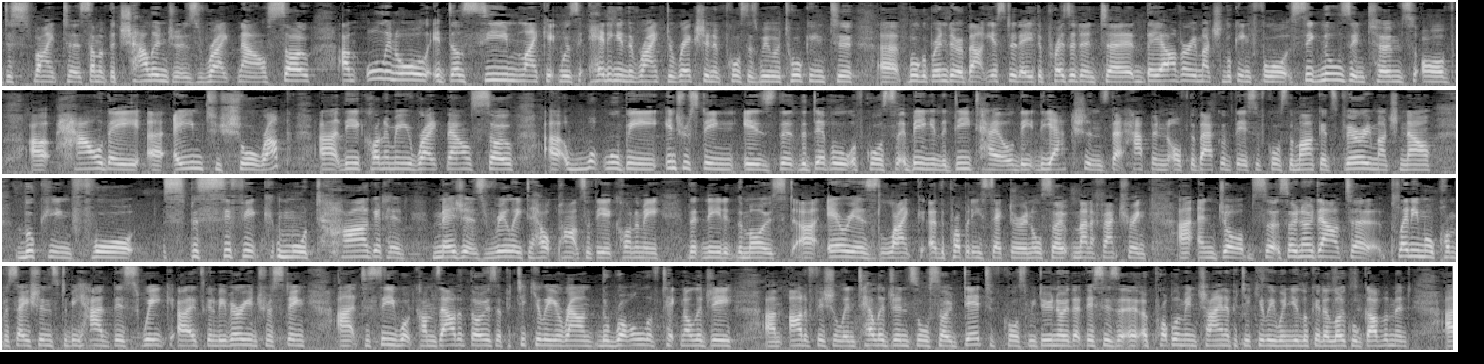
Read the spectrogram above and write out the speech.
despite some of the challenges right now. So um, all in all, it does seem like it was heading in the right direction. Of course, as we were talking to uh, Børge Brende about yesterday, the president, uh, they are very much looking for signals in terms of uh, how they uh, aim to shore up uh, the economy right now. So, uh, what will be interesting is the, the devil, of course, being in the detail, the, the actions that happen off the back of this. Of course, the market's very much now looking for specific, more targeted measures really to help parts of the economy that need it the most. Uh, areas like uh, the property sector and also manufacturing uh, and jobs. So, so no doubt, uh, plenty more conversations to be had this week. Uh, it's going to be very interesting uh, to see what comes out of those, particularly around the role of technology, um, artificial intelligence, also debt. Of course, we do know that this is a, a problem in China, particularly when you look at a local government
